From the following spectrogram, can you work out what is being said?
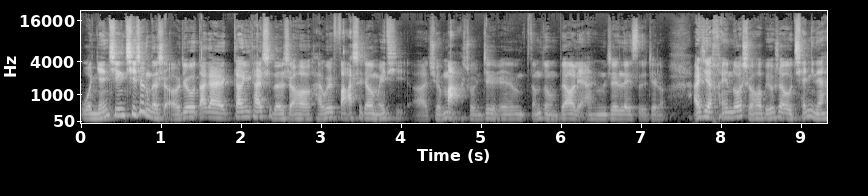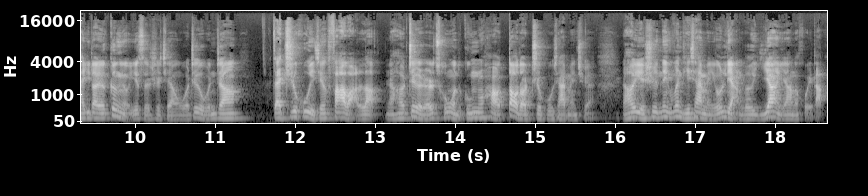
我年轻气盛的时候，就大概刚一开始的时候，还会发社交媒体啊去骂，说你这个人怎么怎么不要脸什么这类似的这种。而且很多时候，比如说我前几年还遇到一个更有意思的事情，我这个文章在知乎已经发完了，然后这个人从我的公众号倒到知乎下面去，然后也是那个问题下面有两个一样一样的回答，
